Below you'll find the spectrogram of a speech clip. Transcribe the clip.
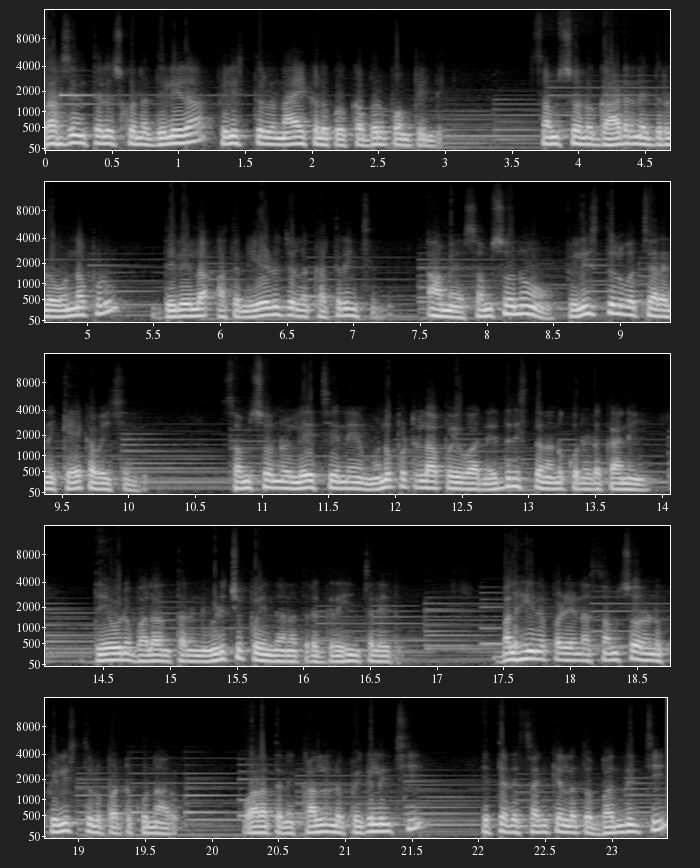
రహస్యం తెలుసుకున్న దిలీలా ఫిలిస్తుల నాయకులకు కబురు పంపింది. సంసోను గాఢ నిద్రలో ఉన్నప్పుడు దిలీలా అతని ఏడుజులను కత్తిరించింది. ఆమె సంసోను ఫిలిస్తులు వచ్చారని కేక వేసింది. సంసోను లేచేనే మునుపుటిలా పోయి వారిని ఎదిరిస్తాను అనుకున్నాడు కానీ దేవుని బలం తనని విడిచిపోయిందని అతను గ్రహించలేదు. బలహీనపడిన సంసోను ఫిలిస్తులు పట్టుకున్నారు. వారు అతని కళ్ళను పిగిలించి ఇత్తడి సంఖ్యలతో బంధించి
